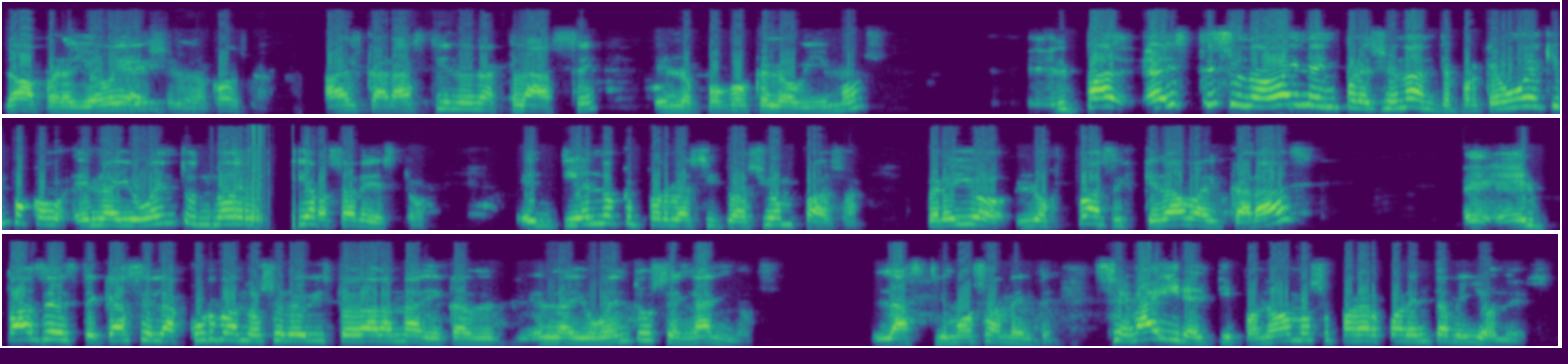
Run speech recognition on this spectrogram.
No, pero yo voy a decir una cosa. Alcaraz tiene una clase, en lo poco que lo vimos. El este es una vaina impresionante, porque en un equipo en la Juventus no debería pasar esto. Entiendo que por la situación pasa, pero yo, los pases que daba Alcaraz, eh, el pase este que hace la curva no se lo he visto dar a nadie en la Juventus en años lastimosamente. Se va a ir el tipo, no vamos a pagar 40 millones.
